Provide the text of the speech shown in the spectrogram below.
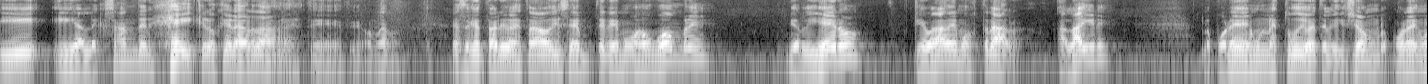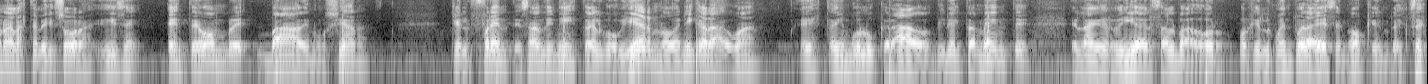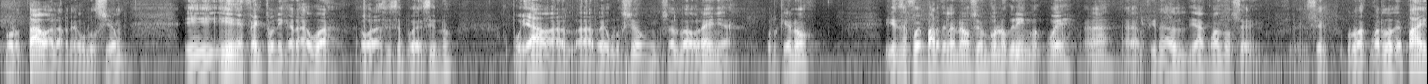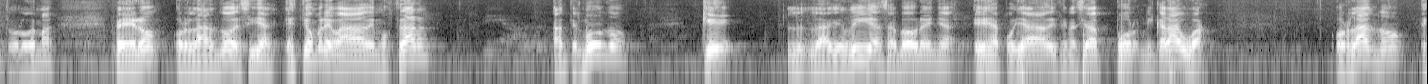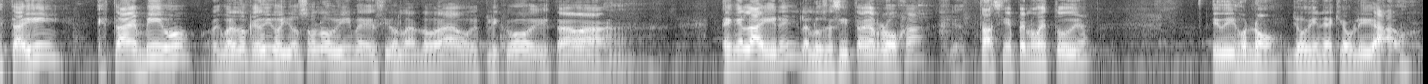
y, Alexander Hay, creo que era, ¿verdad? Este, este, Orlando. El secretario de Estado dice, tenemos a un hombre guerrillero que va a demostrar al aire, lo pone en un estudio de televisión, lo pone en una de las televisoras y dice, este hombre va a denunciar que el Frente Sandinista, el gobierno de Nicaragua, está involucrado directamente en la guerrilla del Salvador, porque el cuento era ese, ¿no? Que se exportaba la revolución. Y, en efecto Nicaragua, ahora sí se puede decir, ¿no? Apoyaba la revolución salvadoreña, ¿por qué no? Y esa fue parte de la negociación con los gringos, pues, ¿verdad? Al final, ya cuando se, se, los acuerdos de paz y todo lo demás. Pero Orlando decía, este hombre va a demostrar ante el mundo que la guerrilla salvadoreña es apoyada y financiada por Nicaragua. Orlando está ahí, está en vivo. Recuerdo que digo, yo solo vi, me decía Orlando Bravo, explicó estaba en el aire, la lucecita de roja, que está siempre en los estudios, y dijo, no, yo vine aquí obligado.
